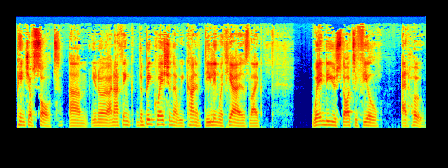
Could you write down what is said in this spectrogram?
pinch of salt um you know and i think the big question that we're kind of dealing with here is like when do you start to feel at home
